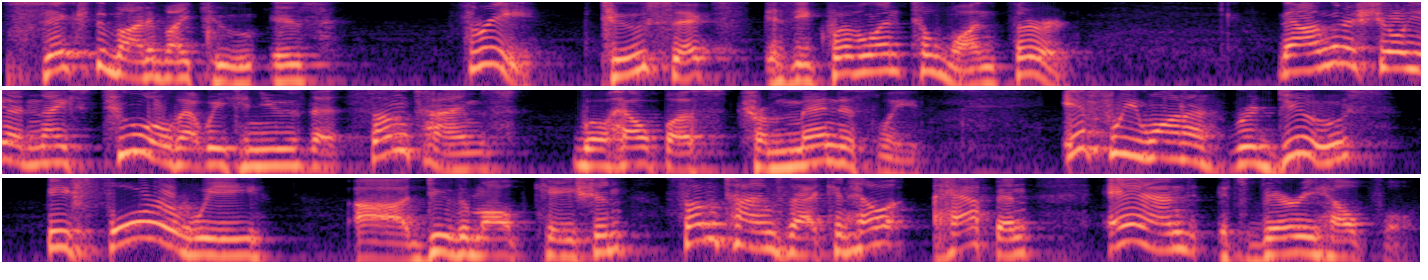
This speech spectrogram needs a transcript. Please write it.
6 divided by 2 is 3. 2 sixths is equivalent to 1 third. Now I'm going to show you a nice tool that we can use that sometimes will help us tremendously. If we want to reduce before we uh, do the multiplication. Sometimes that can happen, and it's very helpful.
